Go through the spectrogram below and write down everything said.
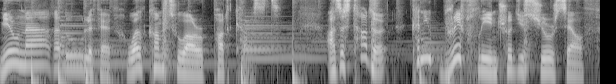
Miruna Radu Lefebvre, welcome to our podcast. As a starter, can you briefly introduce yourself?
